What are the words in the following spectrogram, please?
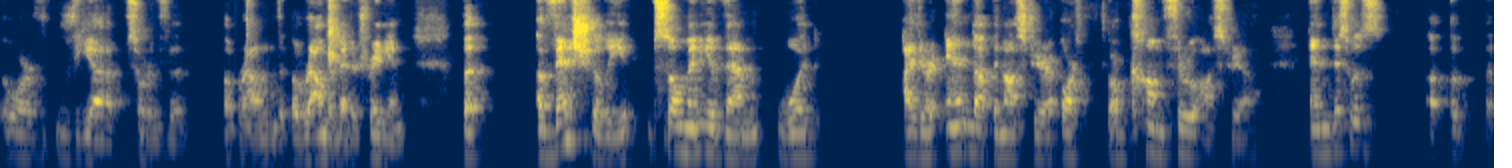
or via sort of the around around the Mediterranean, but eventually, so many of them would either end up in Austria or or come through Austria, and this was a, a,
